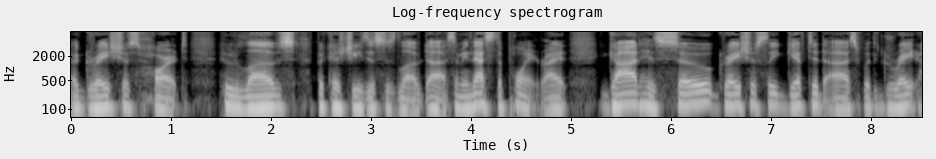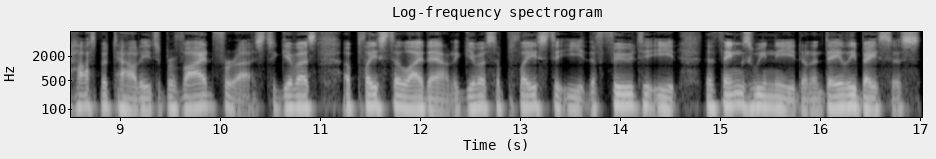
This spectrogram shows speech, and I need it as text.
a gracious heart who loves because jesus has loved us. I mean, that's the point, right? God has so graciously gifted us with great hospitality to provide for us, to give us a place to lie down, to give us a place to eat, the food to eat, the things we need on a daily basis.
